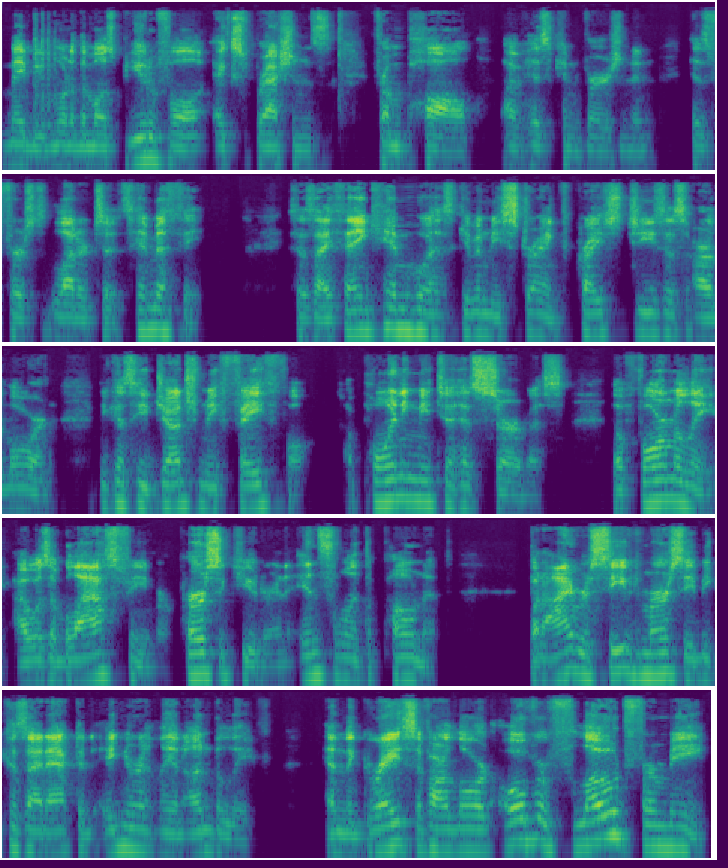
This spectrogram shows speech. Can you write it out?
maybe one of the most beautiful expressions from Paul of his conversion in his first letter to Timothy. He says, I thank him who has given me strength, Christ Jesus our Lord, because he judged me faithful, appointing me to his service. Though formerly I was a blasphemer, persecutor, and insolent opponent, but I received mercy because I'd acted ignorantly in unbelief and the grace of our Lord overflowed for me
